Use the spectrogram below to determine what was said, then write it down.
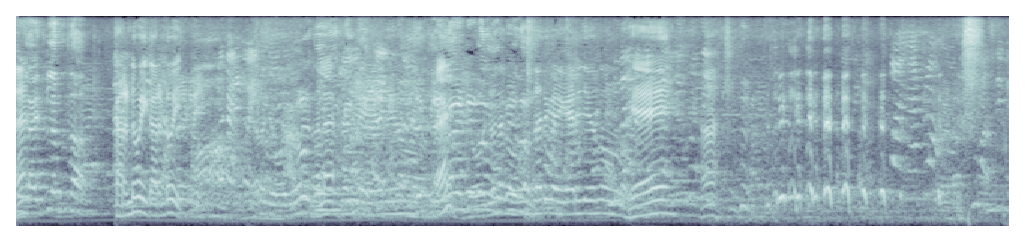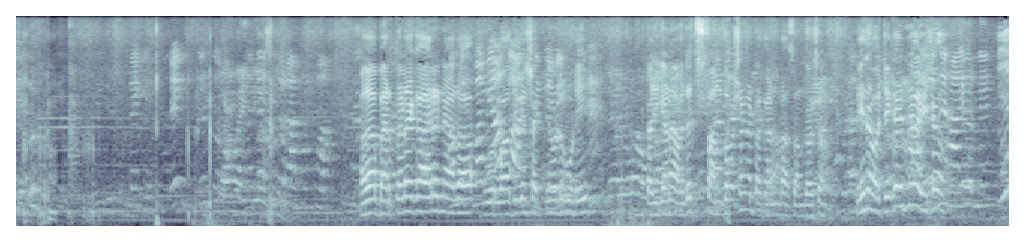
ഏഹ്. കറണ്ട് പോയി കറണ്ട് പോയി. ഏ? ഏ അതാ ബർത്ത്ഡേക്കാരൻ അതാ പൂർവാധികം ശക്തിയോട് കൂടി കഴിക്കണം. അവന്റെ സന്തോഷം കണ്ടോ? കണ്ട? സന്തോഷം. നീ ഇതാ ഒറ്റയ്ക്ക് തന്നെ കഴിച്ചോ ഇത്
